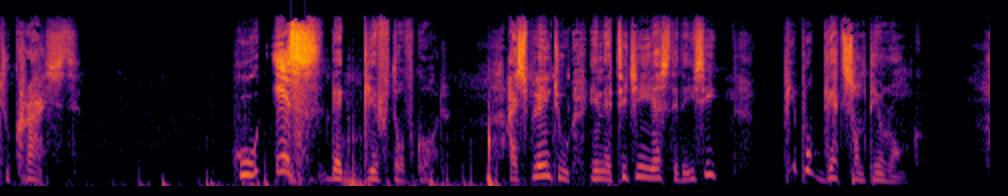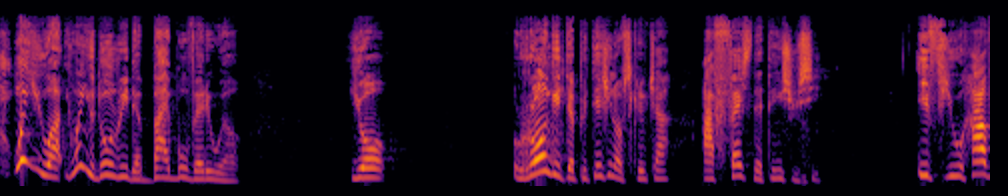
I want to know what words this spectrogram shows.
to Christ, who is the gift of God. I explained to in a teaching yesterday. You see, people get something wrong. When you are when you don't read the Bible very well, your wrong interpretation of scripture affects the things you see. If you have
